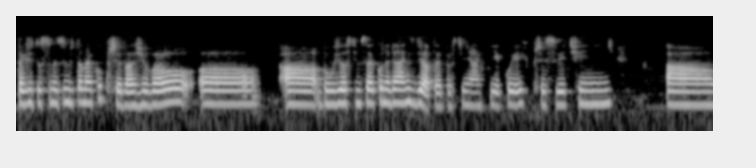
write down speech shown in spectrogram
Takže to si myslím, že tam jako převažovalo a, a bohužel s tím se jako nedá nic dělat. To je prostě nějaké jako jejich přesvědčení a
